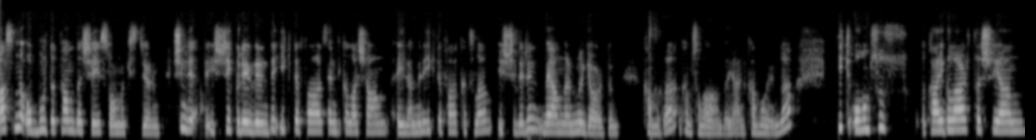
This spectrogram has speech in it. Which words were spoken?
Aslında o burada tam da şeyi sormak istiyorum. Şimdi e, işçi grevlerinde ilk defa sendikalaşan, eylemlere ilk defa katılan işçilerin beyanlarını gördüm kamuda, kamusal alanda yani kamuoyunda. Hiç olumsuz kaygılar taşıyan,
